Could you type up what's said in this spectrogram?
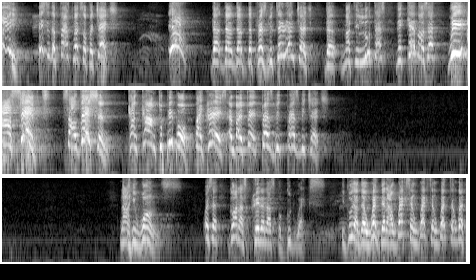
hey, this is the first works of a church. Yeah. The, the, the, the Presbyterian church, the Martin Luther's, they came and said, We are saved. Salvation can come to people by grace and by faith. Presby, Presby Church. Now he wants. What he said, God has created us for good works. It looks at the work. There are works and works and works and works.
